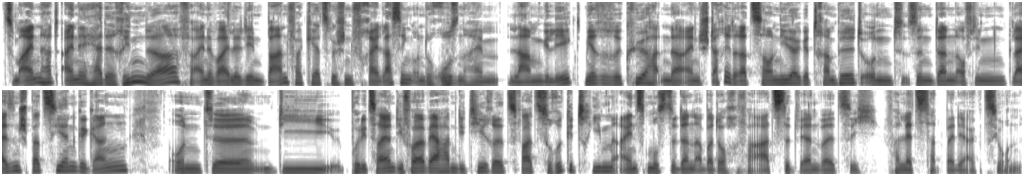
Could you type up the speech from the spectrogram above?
Zum einen hat eine Herde Rinder für eine Weile den Bahnverkehr zwischen Freilassing und Rosenheim lahmgelegt. Mehrere Kühe hatten da einen Stacheldrahtzaun niedergetrampelt und sind dann auf den Gleisen spazieren gegangen. Und äh, die Polizei und die Feuerwehr haben die Tiere zwar zurückgetrieben, eins musste dann aber doch verarztet werden, weil es sich verletzt hat bei der Aktion.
